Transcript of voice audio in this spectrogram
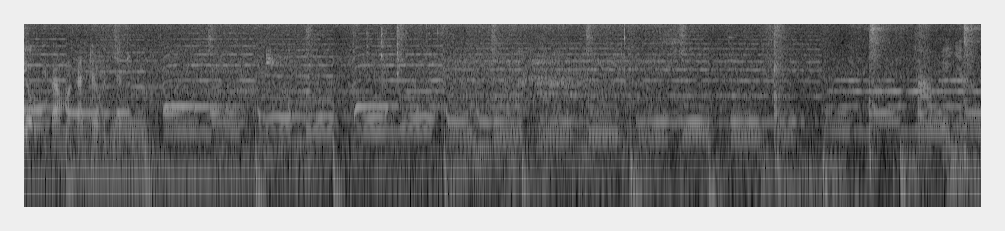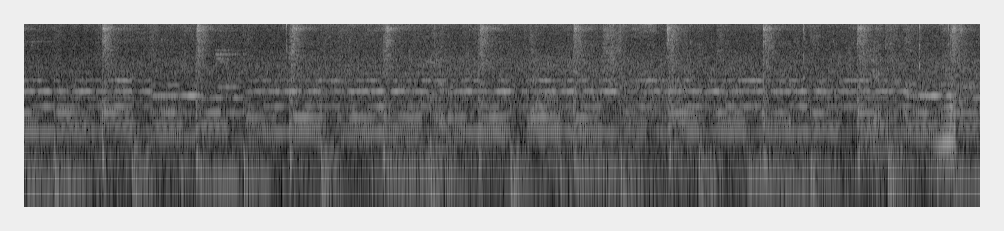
Yuk kita makan dawetnya dulu. tapenya Uh.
